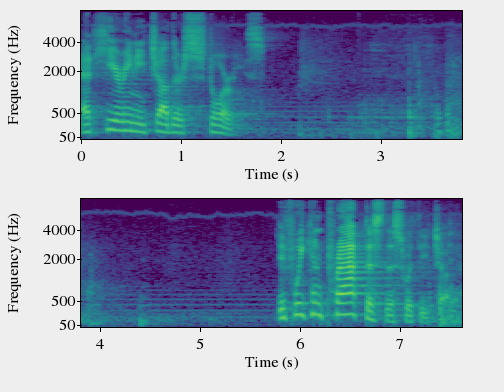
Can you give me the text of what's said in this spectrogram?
at hearing each other's stories. If we can practice this with each other,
